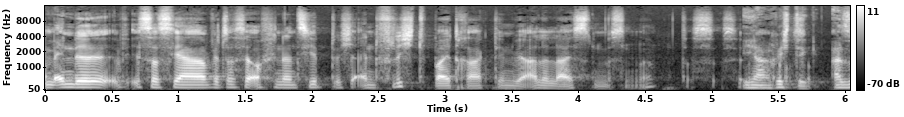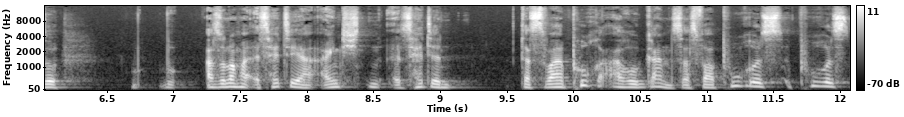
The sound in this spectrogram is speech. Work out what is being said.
am Ende ist das ja, wird das ja auch finanziert durch einen Pflichtbeitrag, den wir alle leisten müssen. Ne? Das ist ja, ja richtig. So. Also, also nochmal, es hätte ja eigentlich, es hätte das war pure Arroganz, das war pures, pures,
